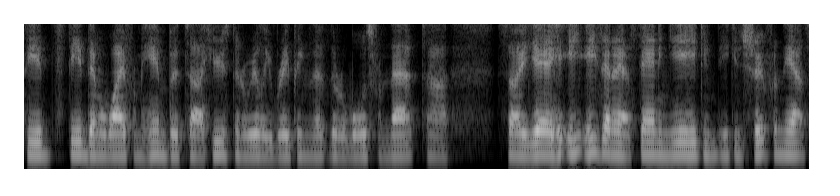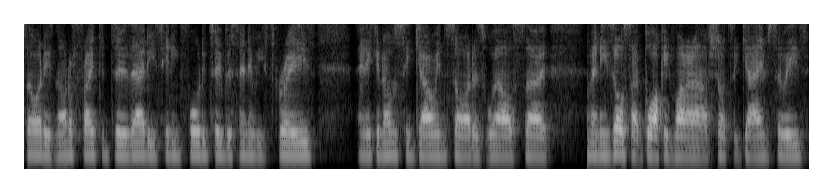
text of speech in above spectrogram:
steered, steered them away from him. But uh, Houston are really reaping the, the rewards from that. Uh, so yeah, he, he's had an outstanding year. He can he can shoot from the outside. He's not afraid to do that. He's hitting forty two percent of his threes, and he can obviously go inside as well. So I mean, he's also blocking one and a half shots a game. So he's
